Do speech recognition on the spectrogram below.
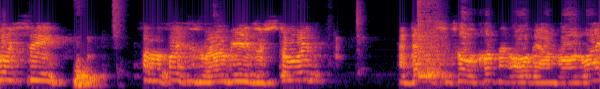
course see some of the places where OBAs are stored and damage control equipment all down Broadway.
